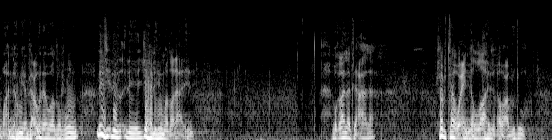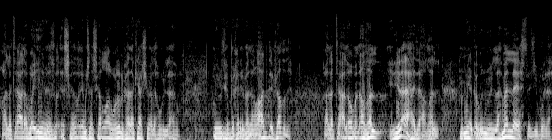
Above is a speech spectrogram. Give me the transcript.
وأنهم ينفعون ويضرون لجهلهم وضلالهم. وقال تعالى فابتغوا عند الله رزقا واعبدوه. قال تعالى وإن يمسسك الله وضر فلا كاشف له إلا هو ويريدك بخير فلا راد بفضله. قال تعالى ومن أضل يعني لا أحد أضل من يدعو من دون الله من لا يستجيب له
